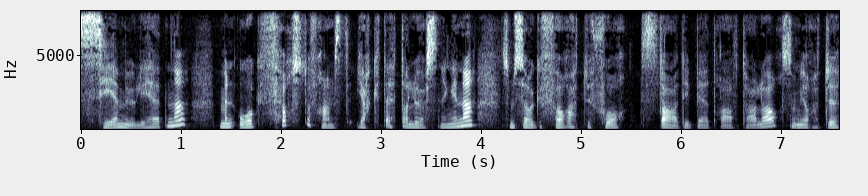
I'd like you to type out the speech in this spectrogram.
se mulighetene, men òg først og fremst jakte etter løsningene som sørger sørge for at du får stadig bedre avtaler, som gjør at du,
